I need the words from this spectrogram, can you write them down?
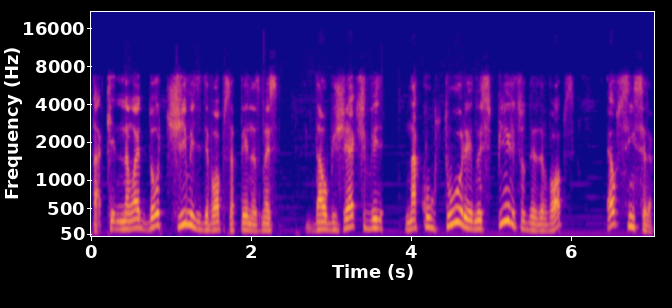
tá? que não é do time de DevOps apenas, mas da Objective na cultura e no espírito do DevOps, é o Sincera,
